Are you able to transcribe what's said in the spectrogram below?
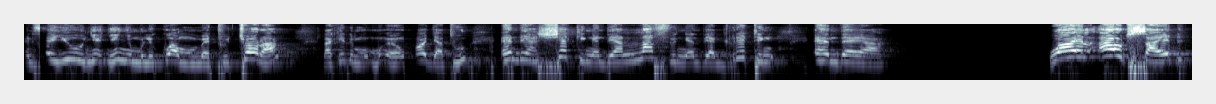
and say you nyinyi mlikuwa mmetuchora lakini ngoja tu and they are shaking and they are laughing and they are greeting and they are while outside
